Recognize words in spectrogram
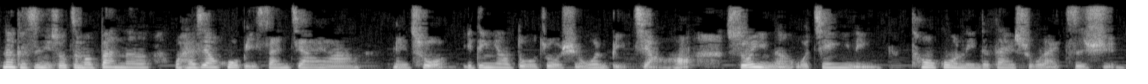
那可是你说怎么办呢？我还是要货比三家呀。没错，一定要多做询问比较哈。所以呢，我建议您。透过您的代书来咨询，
